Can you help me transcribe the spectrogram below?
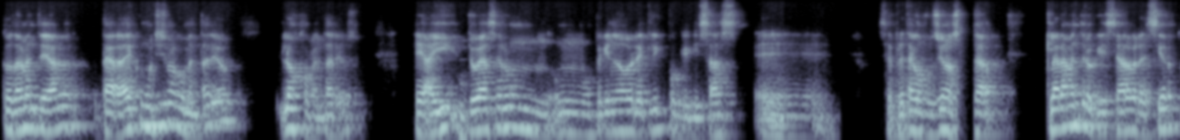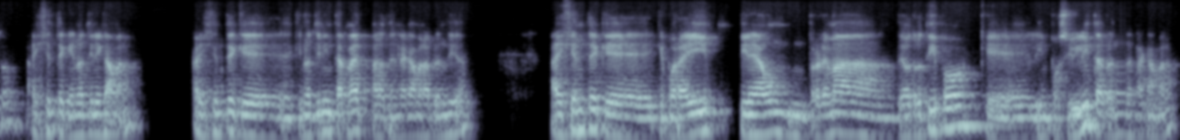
Totalmente, Albert. Te agradezco muchísimo el comentario, los comentarios. Eh, ahí yo voy a hacer un, un pequeño doble clic porque quizás eh, se presta confusión. O sea, claramente lo que dice Albert es cierto. Hay gente que no tiene cámara. Hay gente que, que no tiene internet para tener la cámara prendida. Hay gente que, que, por ahí tiene algún problema de otro tipo que le imposibilita prender la cámara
